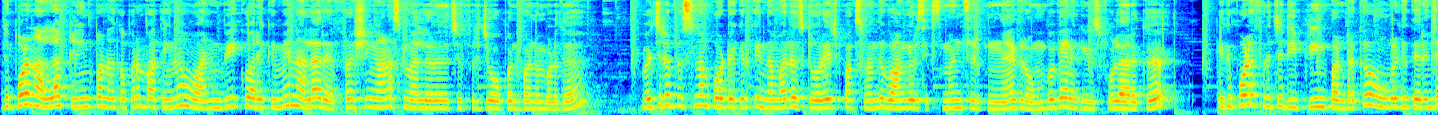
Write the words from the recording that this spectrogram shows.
இது போல் நல்லா க்ளீன் பண்ணதுக்கப்புறம் பார்த்தீங்கன்னா ஒன் வீக் வரைக்குமே நல்லா ரெஃப்ரெஷிங்கான ஸ்மெல் இருந்துச்சு ஃப்ரிட்ஜ் ஓப்பன் பண்ணும் பொழுது. வெஜிடபிள்ஸ்லாம் போட்டு வைக்கிறதுக்கு இந்த மாதிரி ஸ்டோரேஜ் பாக்ஸ் வந்து வாங்கி ஒரு சிக்ஸ் மந்த்ஸ் இருக்குங்க. இது ரொம்பவே எனக்கு யூஸ்ஃபுல்லாக இருக்குது இது போல் ஃப்ரிட்ஜ் டீப் க்ளீன் பண்ணுறக்கு உங்களுக்கு தெரிஞ்ச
